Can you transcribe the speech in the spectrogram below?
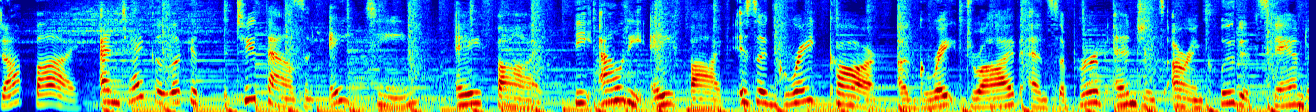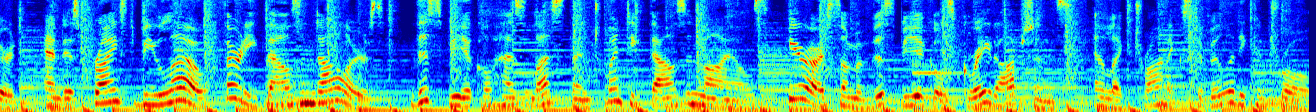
Stop by and take a look at the 2018 A5. The Audi A5 is a great car. A great drive and superb engines are included standard and is priced below $30,000. This vehicle has less than 20,000 miles. Here are some of this vehicle's great options. Electronic stability control,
